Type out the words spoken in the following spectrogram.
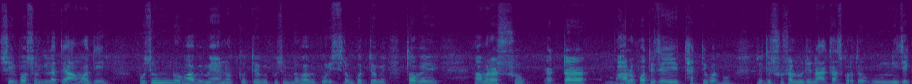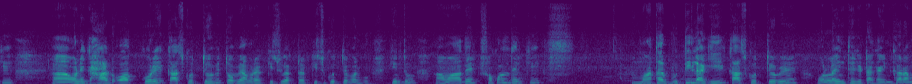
সেই বছরগুলোতে আমাদের প্রচণ্ডভাবে মেহনত করতে হবে, প্রচণ্ডভাবে পরিশ্রম করতে হবে। তবে আমরা সুখ একটা ভালো পথে যেয়ে থাকতে পারব। যদি সোশ্যাল মিডিয়া না কাজ করে, তো নিজেকে অনেক হার্ড ওয়ার্ক করে কাজ করতে হবে, তবে আমরা কিছু একটা কিছু করতে পারব। কিন্তু আমাদের সকলদেরকে মাথার বুদ্ধি লাগিয়ে কাজ করতে হবে অনলাইন থেকে টাকা ইনকাম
